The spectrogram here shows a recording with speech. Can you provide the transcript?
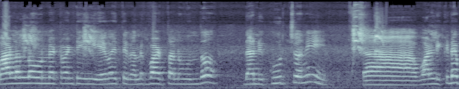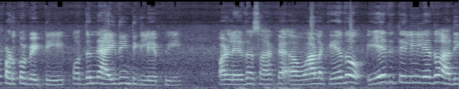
వాళ్ళల్లో ఉన్నటువంటి ఏవైతే వెనకబాటుతనం ఉందో దాన్ని కూర్చొని వాళ్ళు వాళ్ళని ఇక్కడే పడుకోబెట్టి పొద్దున్నే ఐదింటికి లేపి వాళ్ళు ఏదో సహక వాళ్ళకి ఏదో ఏది తెలియలేదో అది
